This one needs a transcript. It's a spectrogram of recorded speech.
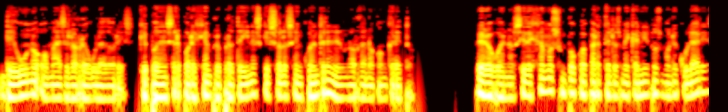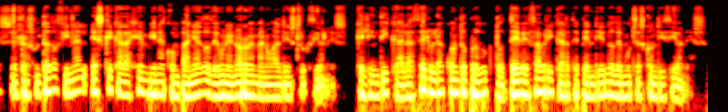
de uno o más de los reguladores, que pueden ser por ejemplo proteínas que solo se encuentren en un órgano concreto. Pero bueno, si dejamos un poco aparte los mecanismos moleculares, el resultado final es que cada gen viene acompañado de un enorme manual de instrucciones, que le indica a la célula cuánto producto debe fabricar dependiendo de muchas condiciones.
